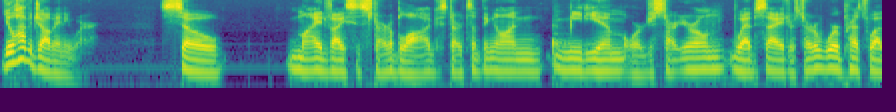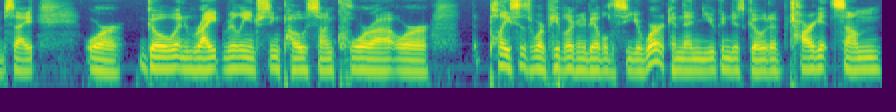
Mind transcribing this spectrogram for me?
you'll have a job anywhere so my advice is start a blog, start something on Medium, or just start your own website, or start a WordPress website, or go and write really interesting posts on Quora or places where people are going to be able to see your work. And then you can just go to target some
